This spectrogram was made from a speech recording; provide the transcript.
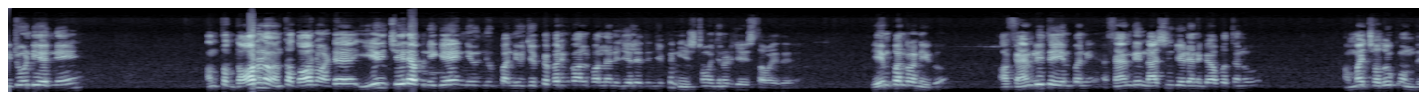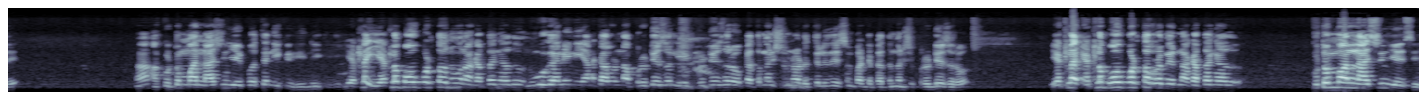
ఇటువంటివన్నీ అంత దారుణం అంత దారుణం అంటే ఏం చేయలేపు నీకే నువ్వు నువ్వు నువ్వు చెప్పే పనికి మాల పనులన్నీ చేయలేదని చెప్పి నీ ఇష్టం వచ్చినట్టు చేస్తావు ఇది? ఏం పనిరా నీకు? ఆ ఫ్యామిలీతో ఏం పని? ఆ ఫ్యామిలీని నాశనం చేయడానికి కాకపోతే నువ్వు? అమ్మాయి చదువుకుంది. ఆ కుటుంబాన్ని నాశనం చేయకపోతే నీకు ఎట్లా ఎట్లా బాగుపడతావు నువ్వు? నాకు అర్థం కాదు. నువ్వు కానీ నీ వెనకాల ఉన్న ప్రొడ్యూసర్ నీ ప్రొడ్యూసర్ పెద్ద మనిషి ఉన్నాడు తెలుగుదేశం పార్టీ పెద్ద మనిషి ప్రొడ్యూసరు ఎట్లా ఎట్లా బాగుపడతారో మీరు? నాకు అర్థం కాదు. కుటుంబాలను నాశనం చేసి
